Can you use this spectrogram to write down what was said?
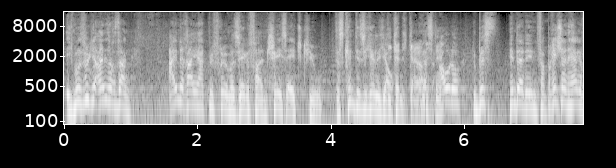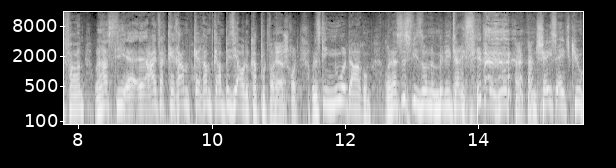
ich muss wirklich eine Sache sagen. Eine Reihe hat mir früher immer sehr gefallen, Chase HQ. Das kennt ihr sicherlich auch. kenn ich gar das nicht, nee. Auto, du bist hinter den Verbrechern hergefahren und hast die äh, einfach gerammt, gerammt, gerammt, bis ihr Auto kaputt war, Ja. geschrott. Und es ging nur darum. Und das ist wie so eine militarisierte Version von Chase HQ.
